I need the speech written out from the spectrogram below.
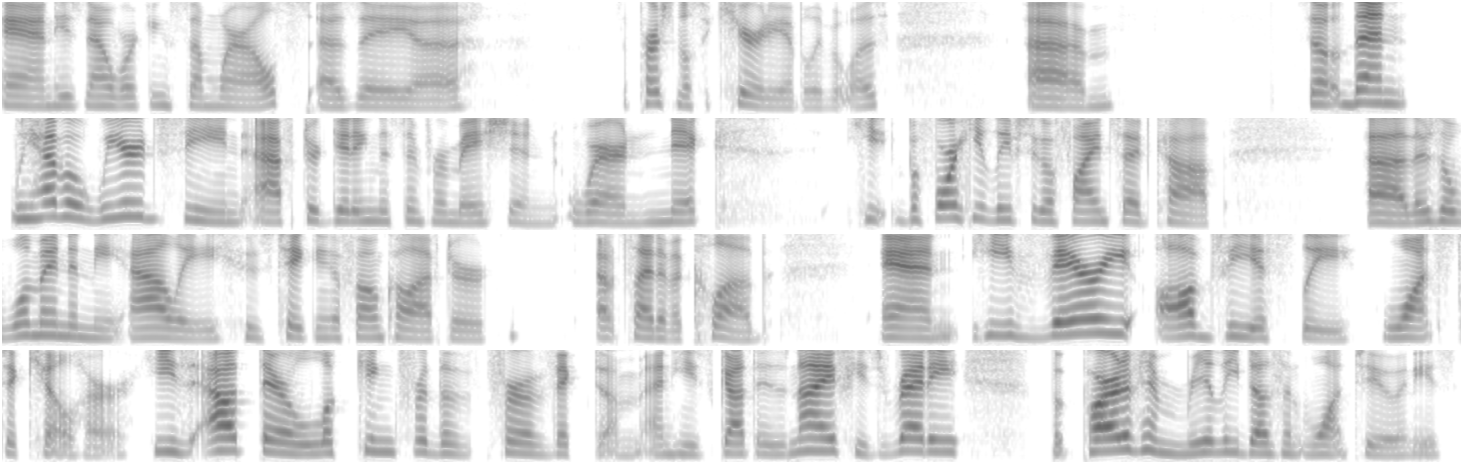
and he's now working somewhere else as a uh, as a personal security, I believe it was. Um, so then we have a weird scene after getting this information where Nick, he before he leaves to go find said cop, uh, there's a woman in the alley who's taking a phone call after outside of a club, and he very obviously wants to kill her. He's out there looking for the for a victim, and he's got his knife, he's ready, but part of him really doesn't want to, and he's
